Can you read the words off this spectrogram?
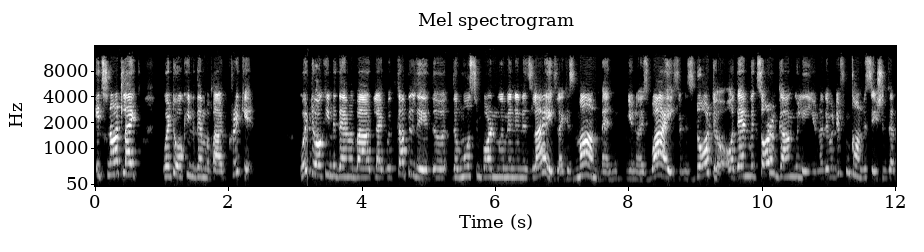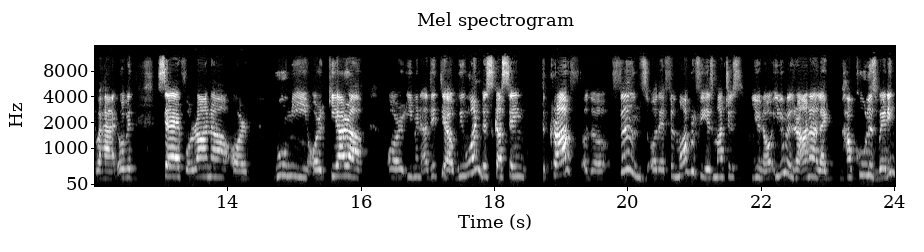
it's not like we're talking to them about cricket. We're talking to them about like with Kapil Dev the, the most important women in his life like his mom and you know his wife and his daughter. Or then with Sourav Ganguly you know there were different conversations that were had or with Saif or Rana or Bhumi or Kiara or even Aditya. We weren't discussing the craft or the films or their filmography as much as you know even with rana like how cool his wedding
